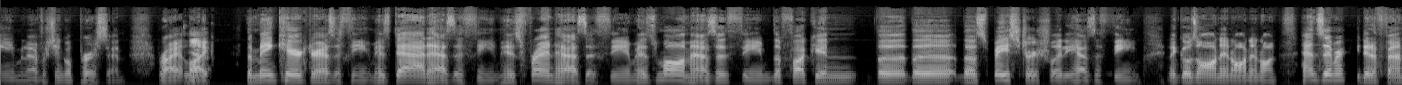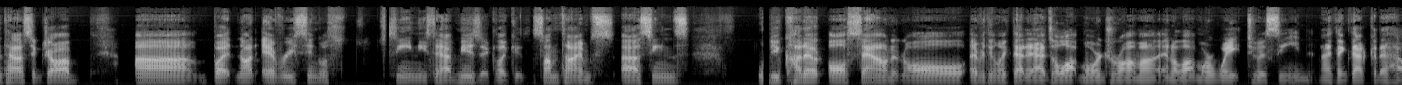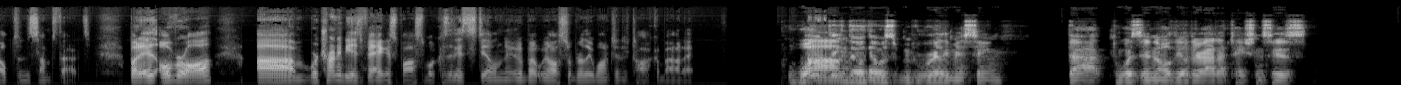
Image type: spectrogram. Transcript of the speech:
theme and every single person, right? Yeah. Like the main character has a theme, his dad has a theme, his friend has a theme, his mom has a theme, the fucking the the the space church lady has a theme, and it goes on and on and on. Hans Zimmer, he did a fantastic job, uh, but not every single scene needs to have music. Like sometimes uh, scenes when you cut out all sound and all everything like that, it adds a lot more drama and a lot more weight to a scene. And I think that could have helped in some starts. But it, overall, um, we're trying to be as vague as possible because it is still new, but we also really wanted to talk about it. One Ah. thing though that was really missing, that was in all the other adaptations, is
